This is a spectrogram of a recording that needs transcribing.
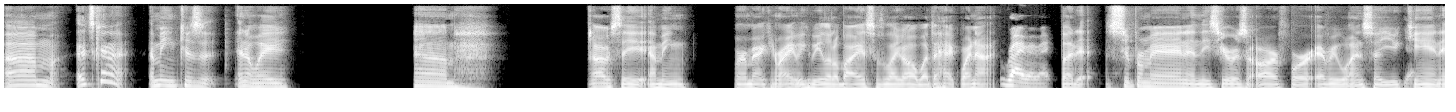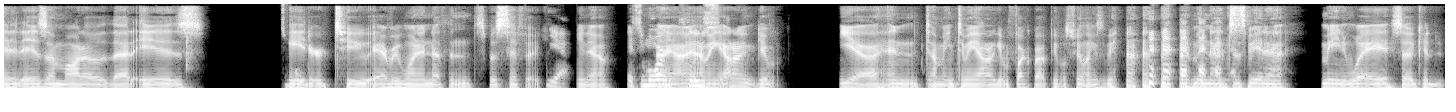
that? Um it's kind of I mean cuz in a way um obviously I mean we're American, right? We could be a little biased of like, oh, what the heck? Why not? Right, right, right. but Superman and these heroes are for everyone. So you Yeah. can. It is a motto that is catered to everyone and nothing specific. Yeah, You know. it's more I, I, I mean, I don't give. Yeah, and I mean, to me, I don't give a fuck about people's feelings. Be, I mean, not just be in a mean way. So it could,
